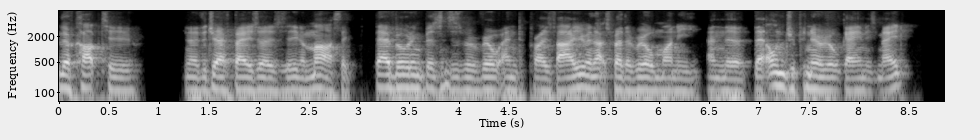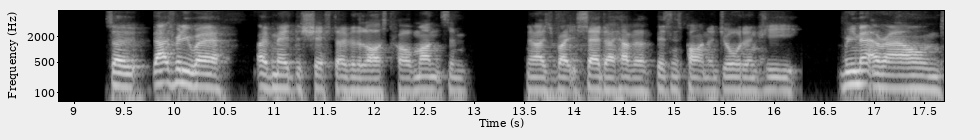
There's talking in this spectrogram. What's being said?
look up to, you know, the Jeff Bezos, Elon Musk, like they're building businesses with real enterprise value, and that's where the real money and the, the entrepreneurial gain is made. So that's really where I've made the shift over the last 12 months. And you know, as you rightly said, I have a business partner, Jordan. He we met around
